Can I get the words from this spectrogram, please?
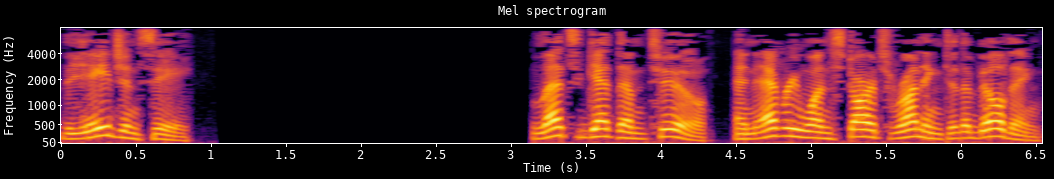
The agency Let's get them too. And everyone starts running to the building.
